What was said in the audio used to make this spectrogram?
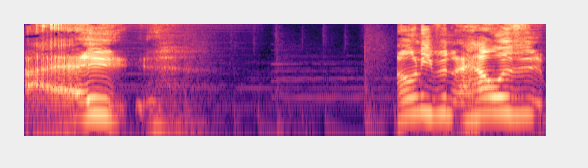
I I don't even how is it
